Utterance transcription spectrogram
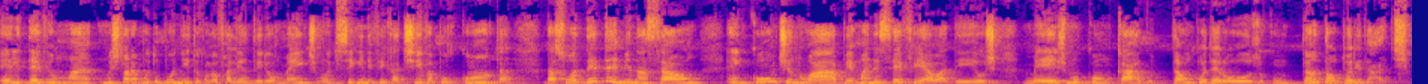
ele teve uma, uma história muito bonita, como eu falei anteriormente, muito significativa por conta da sua determinação em continuar a permanecer fiel a Deus, mesmo com um cargo tão poderoso, com tanta autoridade.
